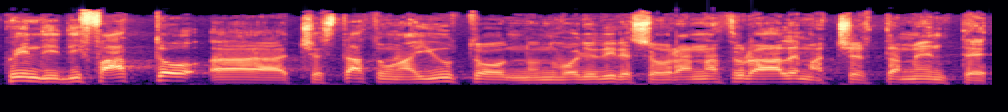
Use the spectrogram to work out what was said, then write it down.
Quindi di fatto eh, c'è stato un aiuto, non voglio dire sovrannaturale, ma certamente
